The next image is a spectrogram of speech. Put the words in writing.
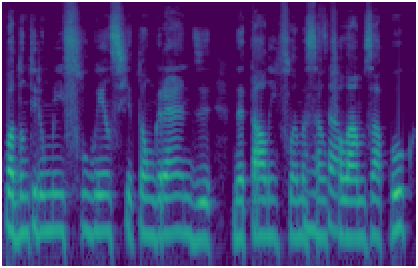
pode não ter uma influência tão grande na tal inflamação que falámos há pouco,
